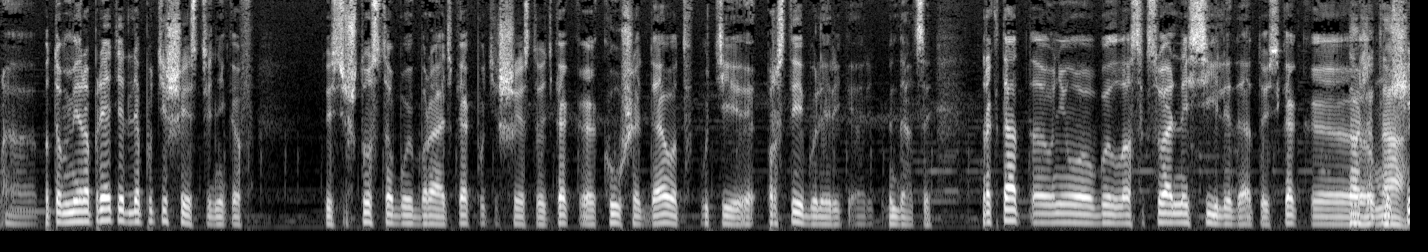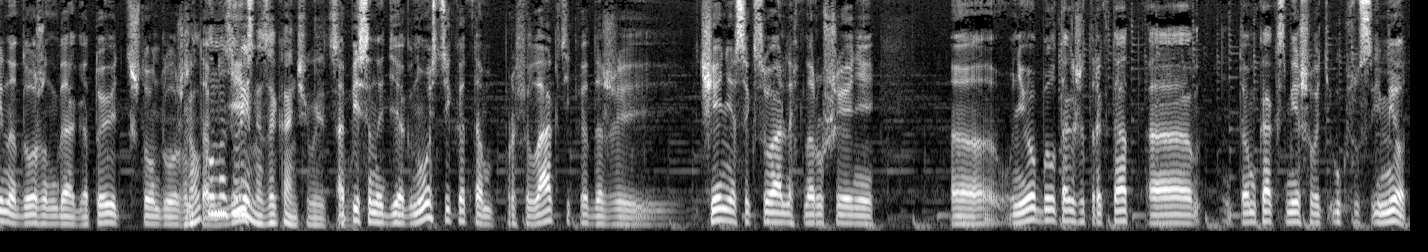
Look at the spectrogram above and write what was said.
Э, Потом мероприятия для путешественников. То есть что с тобой брать, как путешествовать, как э, кушать, да, вот в пути. Простые были рек- рекомендации. Трактат у него был о сексуальной силе, да, то есть как Даже мужчина должен, да, готовить, что он должен Жалко, там у нас есть. время заканчивается. Описана диагностика, там профилактика, даже лечение сексуальных нарушений. Э, У него был также трактат о том, как смешивать уксус и мед.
